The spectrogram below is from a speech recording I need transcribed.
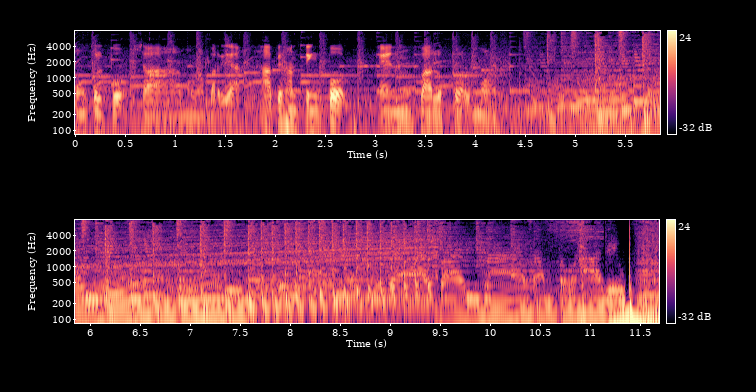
tungkol po sa mga barya. Happy hunting po and follow for more. you.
